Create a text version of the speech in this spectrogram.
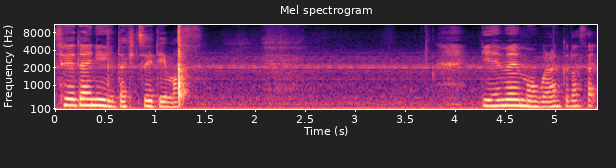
盛大に抱きついています。DMM をご覧ください、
